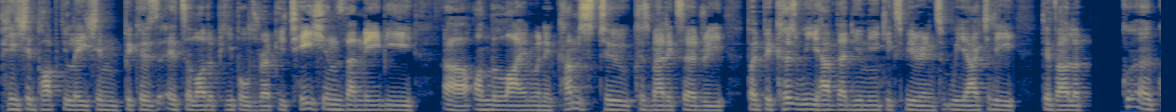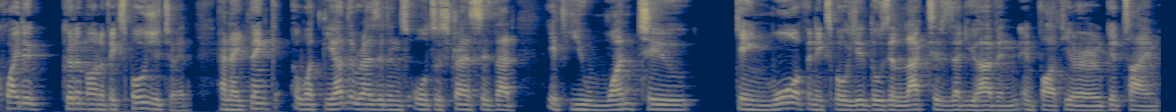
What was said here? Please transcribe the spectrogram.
patient population because it's a lot of people's reputations that may be uh, on the line when it comes to cosmetic surgery. But because we have that unique experience, we actually develop uh, quite a good amount of exposure to it. And I think what the other residents also stress is that if you want to gain more of an exposure, those electives that you have in, in fourth year are a good time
